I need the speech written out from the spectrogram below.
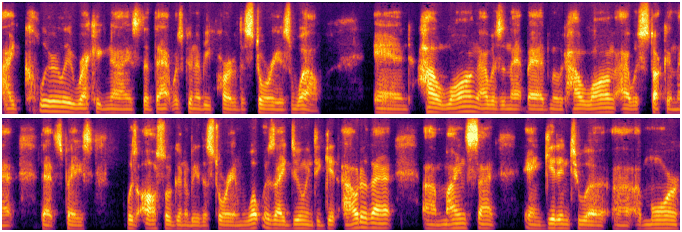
I clearly recognized that that was going to be part of the story as well and how long I was in that bad mood, how long I was stuck in that that space was also going to be the story. And what was I doing to get out of that uh, mindset and get into a, a more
